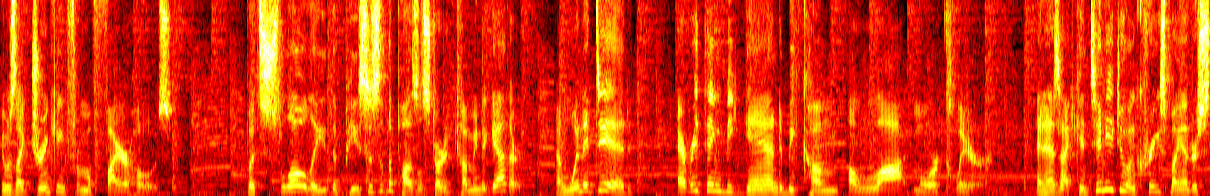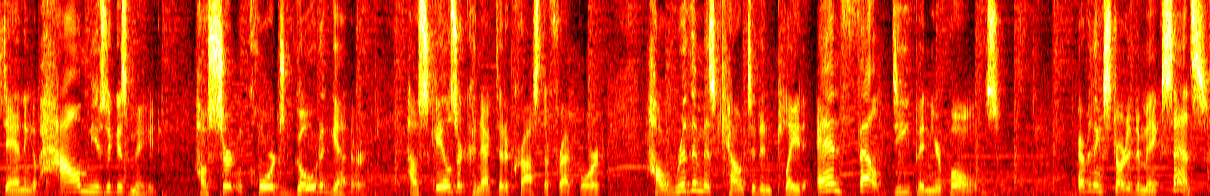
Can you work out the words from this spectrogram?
It was like drinking from a fire hose. But slowly, the pieces of the puzzle started coming together. And when it did, everything began to become a lot more clear. And as I continued to increase my understanding of how music is made, how certain chords go together, how scales are connected across the fretboard, how rhythm is counted and played and felt deep in your bones, everything started to make sense.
